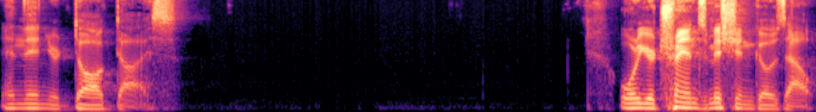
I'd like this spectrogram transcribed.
and then your dog dies. Or your transmission goes out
